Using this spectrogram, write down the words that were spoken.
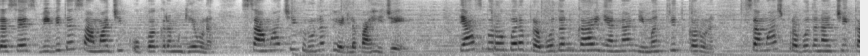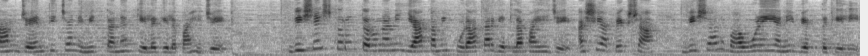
तसेच विविध सामाजिक उपक्रम घेऊन सामाजिक ऋण फेडलं पाहिजे. त्याचबरोबर प्रबोधनकार यांना निमंत्रित करून समाज प्रबोधनाचे काम जयंतीच्या निमित्तानं केलं गेलं पाहिजे. विशेष करून तरुणांनी या कामी पुढाकार घेतला पाहिजे अशी अपेक्षा विशाल भावुळे यांनी व्यक्त केली.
